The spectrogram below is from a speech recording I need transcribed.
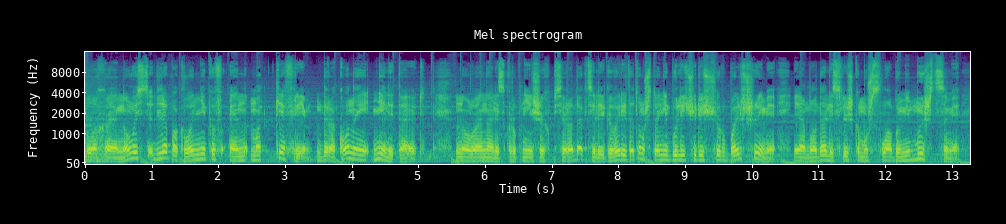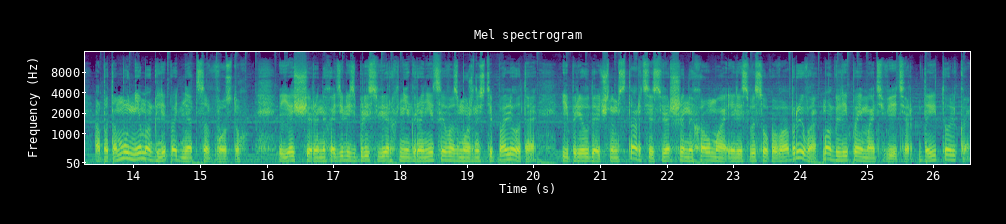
Плохая новость для поклонников Энн МакКефри. Драконы не летают. Новый анализ крупнейших птеродактилей говорит о том, что они были чересчур большими и обладали слишком уж слабыми мышцами, а потому не могли подняться в воздух. Ящеры находились близ верхней границы возможности полета, и при удачном старте с вершины холма или с высокого обрыва могли поймать ветер. Да и только.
